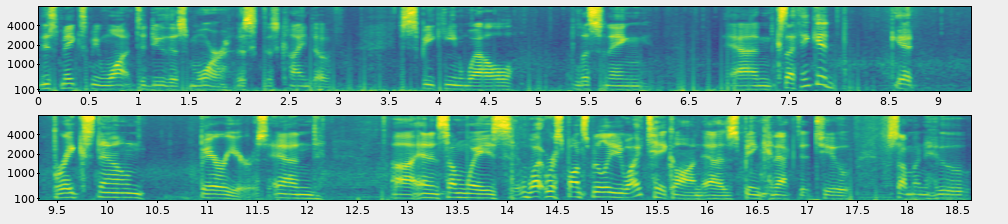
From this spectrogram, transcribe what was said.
this makes me want to do this more. This this kind of speaking well, listening, and because I think it it breaks down barriers and uh, and in some ways, what responsibility do I take on as being connected to someone who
